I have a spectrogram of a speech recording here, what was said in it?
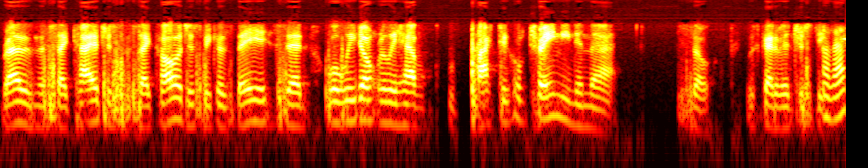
rather than the psychiatrist and the psychologist because they said, well, we don't really have practical training in that. So it was kind of interesting. Oh,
